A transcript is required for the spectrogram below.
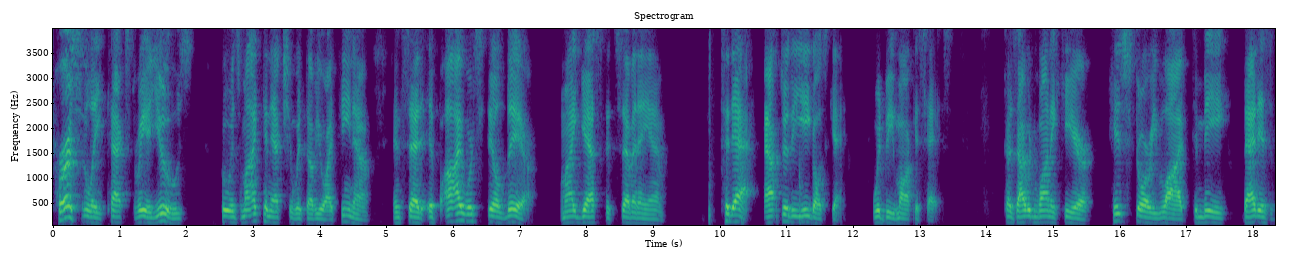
personally text Rhea Hughes, who is my connection with WIP now, and said, if I were still there, my guest at 7 a.m. today, after the Eagles game, would be Marcus Hayes. Because I would want to hear his story live. To me, that is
